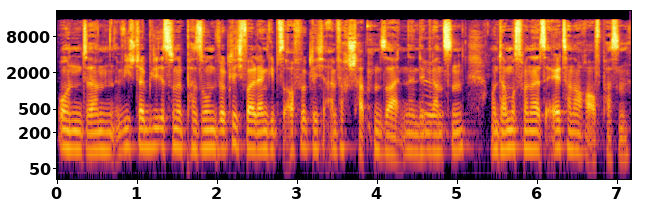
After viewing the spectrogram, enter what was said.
und ähm, wie stabil ist so eine Person wirklich, weil dann gibt es auch wirklich einfach Schattenseiten in dem mhm. Ganzen und da muss man als Eltern auch aufpassen.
